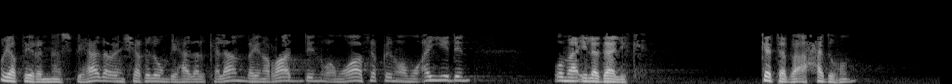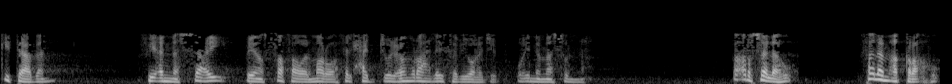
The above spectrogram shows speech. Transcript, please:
ويطير الناس بهذا وينشغلون بهذا الكلام بين راد وموافق ومؤيد وما إلى ذلك. كتب أحدهم كتابا في أن السعي بين الصفا والمروة في الحج والعمرة ليس بواجب وإنما سنة. فأرسله فلم أقرأه.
